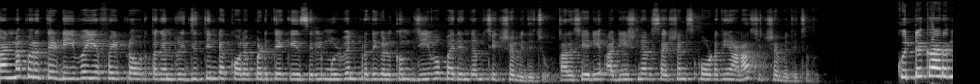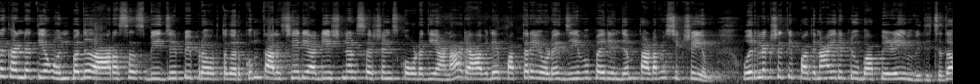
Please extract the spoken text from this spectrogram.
കണ്ണപുരത്തെ ഡിവൈഎഫ്ഐ പ്രവർത്തകൻ റിജിത്തിന്റെ കൊലപ്പെടുത്തിയ കേസിൽ മുഴുവൻ പ്രതികൾക്കും ജീവപര്യന്തം ശിക്ഷ വിധിച്ചു. തലശ്ശേരി അഡീഷണൽ സെഷൻസ് കോടതിയാണ് ശിക്ഷ വിധിച്ചത്. കുറ്റക്കാരെന്ന് കണ്ടെത്തിയ ഒൻപത് R S S B J P പ്രവർത്തകർക്കും തലശ്ശേരി അഡീഷണൽ സെഷൻസ് കോടതിയാണ് രാവിലെ പത്തരയോടെ ജീവപര്യന്തം തടവ് ശിക്ഷയും ഒരു ലക്ഷത്തി പതിനായിരം രൂപ പിഴയും വിധിച്ചത്.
